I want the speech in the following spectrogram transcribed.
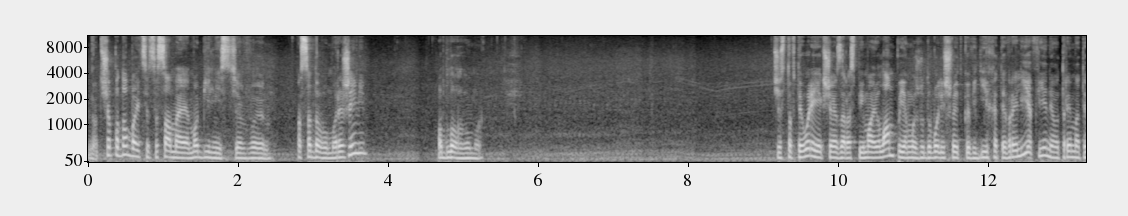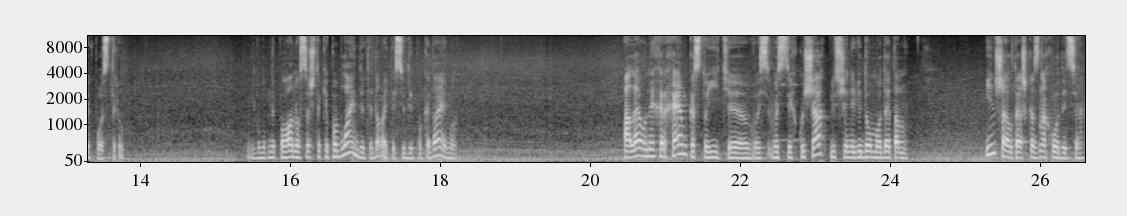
От, Що подобається, це саме мобільність в осадовому режимі, облоговому. Чисто в теорії, якщо я зараз піймаю лампу, я можу доволі швидко від'їхати в рельєф і не отримати постріл. Було б непогано все ж таки поблайндити. Давайте сюди покидаємо. Але у них РХМ стоїть е, в ось, в ось цих кущах, плюс ще невідомо, де там інша ЛТшка знаходиться.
